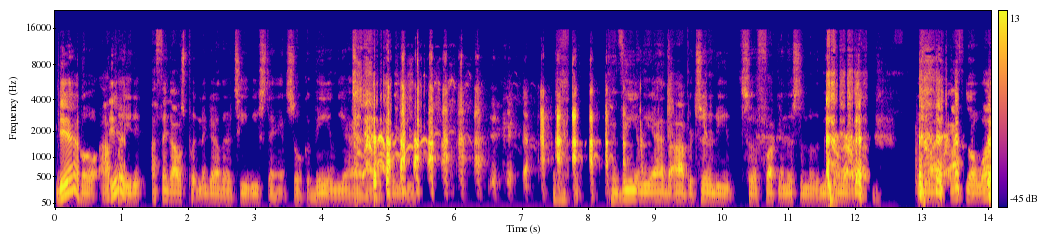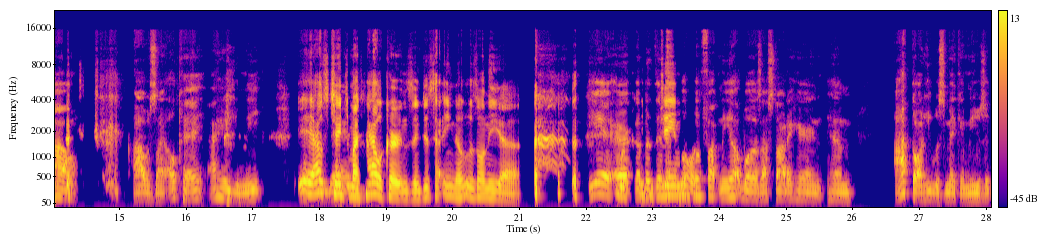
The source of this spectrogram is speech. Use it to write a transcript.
Yeah. So I Yeah. played it. I think I was putting together a TV stand. So conveniently, I had opportunity. conveniently, I had the opportunity to fucking listen to the album. And like after a while, I was like, okay, I hear you, Meek. yeah, I was changing my shower curtains and just you know it was on the uh Yeah, Erica. But then came what, what fucked me up was I started hearing him. I thought he was making music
